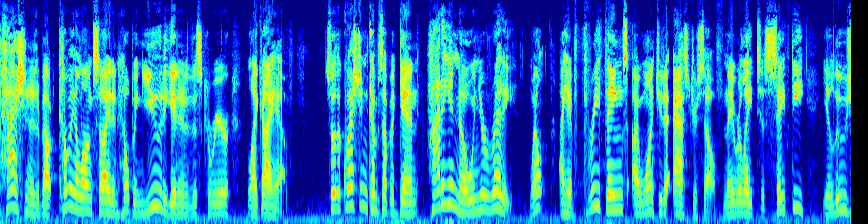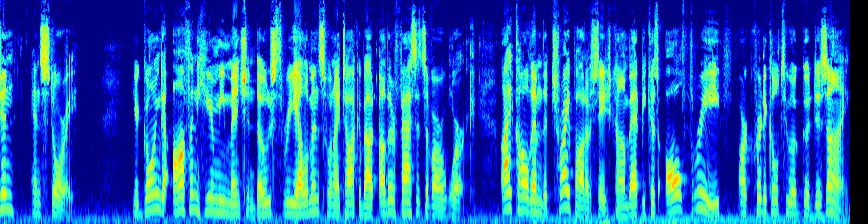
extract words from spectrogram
passionate about coming alongside and helping you to get into this career like I have. So the question comes up again how do you know when you're ready? Well, I have three things I want you to ask yourself, and they relate to safety, illusion, and story. You're going to often hear me mention those three elements when I talk about other facets of our work. I call them the tripod of stage combat because all three are critical to a good design.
